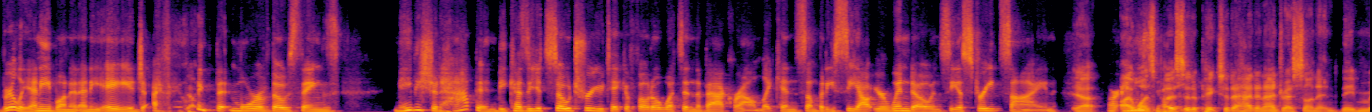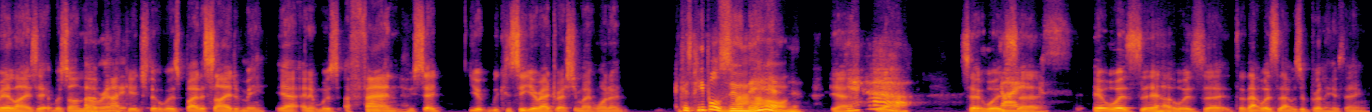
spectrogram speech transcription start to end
really anyone at any age. I feel Yeah. like that more of those things maybe should happen because it's so true. You take a photo, what's in the background? Like, can somebody see out your window and see a street sign? Yeah. Or I once posted a picture that had an address on it and didn't even realize it was on the Oh, really? package that was by the side of me. Yeah. And it was a fan who said, you, We can see your address. You might want to. Because people zoom Wow. in. Yeah, Yeah. So it was, uh, it was, yeah, it was. Uh, so that was that was a brilliant thing.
